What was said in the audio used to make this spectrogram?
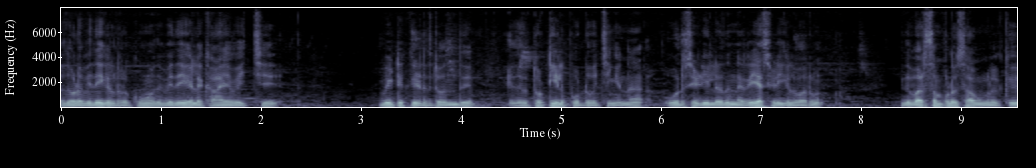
இதோட விதைகள் இருக்கும். அந்த விதைகளை காய வச்சு வீட்டுக்கு எடுத்துகிட்டு வந்து இது தொட்டியில் போட்டு வச்சிங்கன்னா ஒரு செடியிலேருந்து நிறைய செடிகள் வரும். இது வருஷம் புழுசாக உங்களுக்கு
